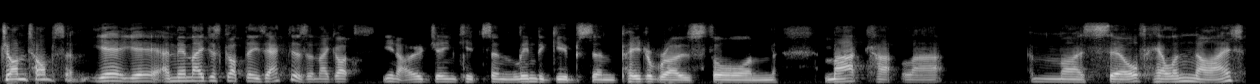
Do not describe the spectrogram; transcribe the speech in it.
John Thompson. Yeah, yeah. And then they just got these actors and they got, you know, Jean Kittson, Lynda Gibson, Peter Rowsthorn, Mark Cutler, myself, Helen Knight.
